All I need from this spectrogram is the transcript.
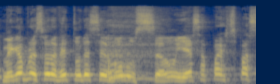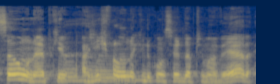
Como é que a professora vê toda essa evolução e essa participação, né? Porque uhum. a gente falando aqui do Conselho da Primavera,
